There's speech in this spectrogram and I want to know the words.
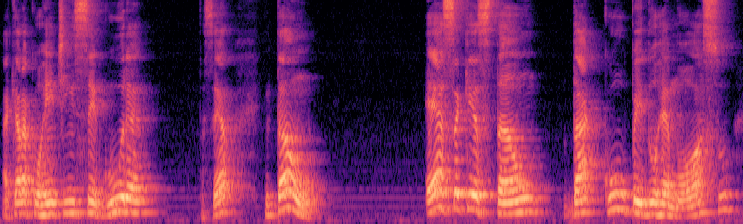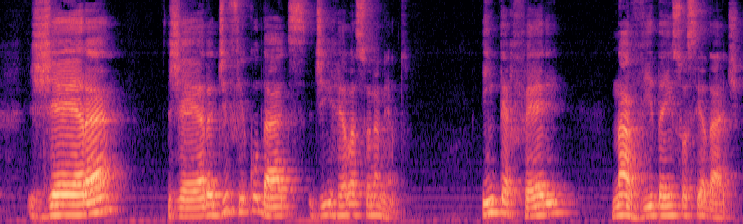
aquela corrente insegura, tá certo? Então, essa questão da culpa e do remorso gera gera dificuldades de relacionamento. Interfere na vida em sociedade.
